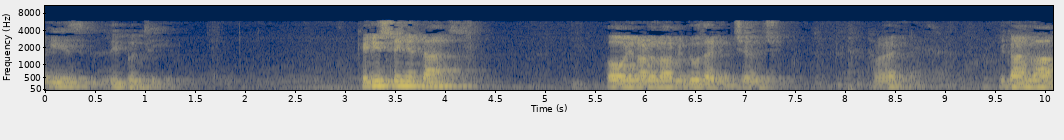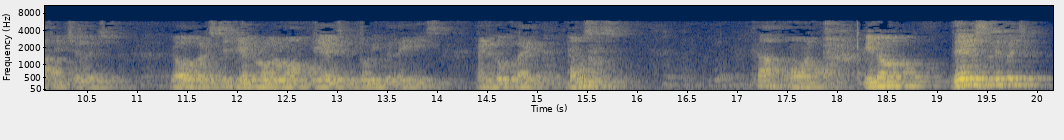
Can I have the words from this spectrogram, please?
is liberty. Can you sing and dance? Oh, you're not allowed to do that in church. Right? You can't laugh in church. You're all going to sit here, grow long beards, including the ladies, and look like Moses. Come on. You know, there is liberty.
